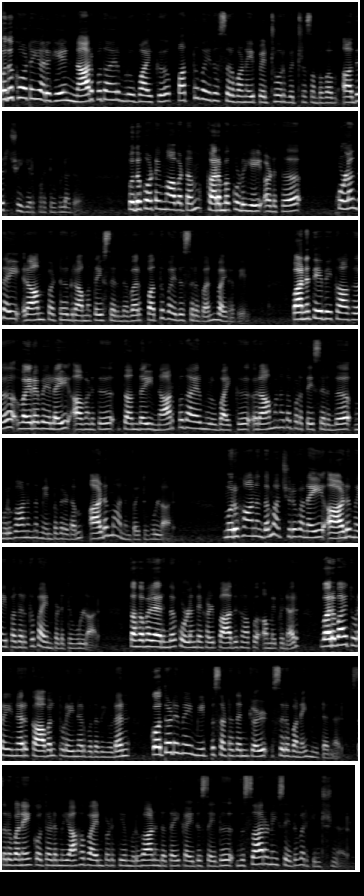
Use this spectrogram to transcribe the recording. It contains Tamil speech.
புதுக்கோட்டை அருகே நாற்பதாயிரம் ரூபாய்க்கு பத்து வயது சிறுவனை பெற்றோர் விற்ற சம்பவம் அதிர்ச்சியை ஏற்படுத்தியுள்ளது. புதுக்கோட்டை மாவட்டம் கரம்பக்குடியை அடுத்து குழந்தை ராம்பட்டு கிராமத்தை சேர்ந்தவர் பத்து வயது சிறுவன் வைரவேல். பண தேவைக்காக வைரவேலை அவனது தந்தை நாற்பதாயிரம் ரூபாய்க்கு ராமநாதபுரத்தை சேர்ந்த முருகானந்தம் என்பவரிடம் அடமானம் வைத்துள்ளார். முருகானந்தம் அச்சிறுவனை ஆடு மேய்ப்பதற்கு பயன்படுத்தியுள்ளார். தகவலறிந்த குழந்தைகள் பாதுகாப்பு அமைப்பினர் வருவாய்த்துறையினர் காவல்துறையினர் உதவியுடன் கொத்தடிமை மீட்பு சட்டத்தின் கீழ் சிறுவனை மீட்டனர். சிறுவனை கொத்தடிமையாக பயன்படுத்திய முருகானந்தத்தை கைது செய்து விசாரணை செய்து வருகின்றனர்.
